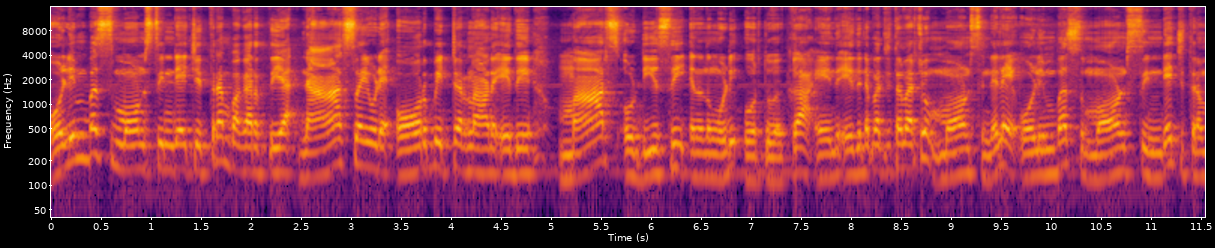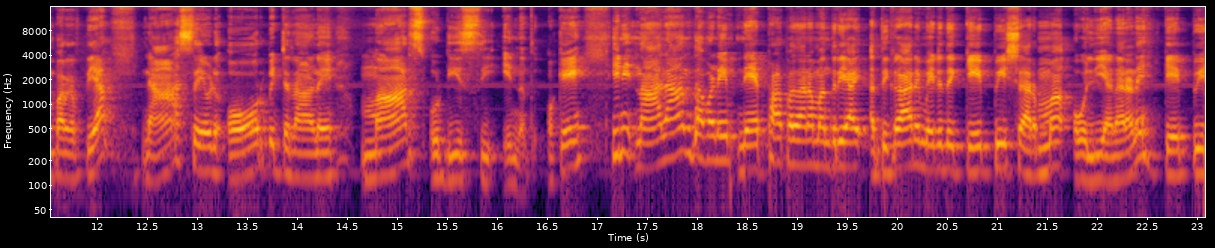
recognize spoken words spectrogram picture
ഒളിമ്പസ് മോൺ മോൺസിന്റെ ചിത്രം പകർത്തിയ നാസയുടെ ഓർബിറ്ററിനാണ് ഏത്? മാർസ് ഒഡീസി എന്നതും കൂടി ഓർത്തു വെക്കുക. ഏതിന്റെ ചിത്രം വരച്ചു? മോൺസിന്റെ അല്ലേ? ഒളിമ്പസ് മോൺസിന്റെ ചിത്രം പകർത്തിയ നാസയുടെ ഓർബിറ്ററാണ് മാർസ് ഒഡീസി എന്നത്. ഓക്കെ ഇനി നാലാം തവണയും നേപ്പാൾ പ്രധാനമന്ത്രിയായി അധികാരമേറ്റത് കെ പി ശർമ്മ ഒലിയാണ്. ആരാണ്? K P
